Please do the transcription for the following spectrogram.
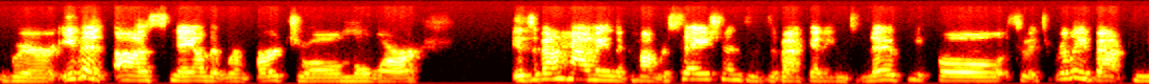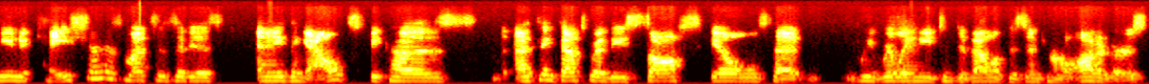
we're even us now that we're virtual more. It's about having the conversations, it's about getting to know people. So it's really about communication as much as it is anything else, because I think that's where these soft skills that we really need to develop as internal auditors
